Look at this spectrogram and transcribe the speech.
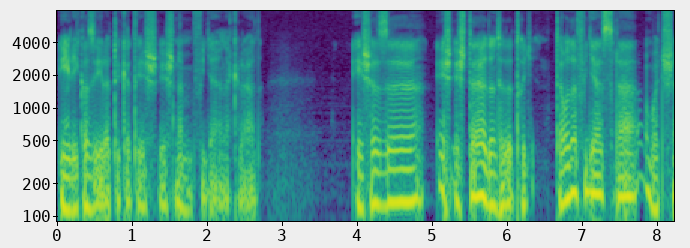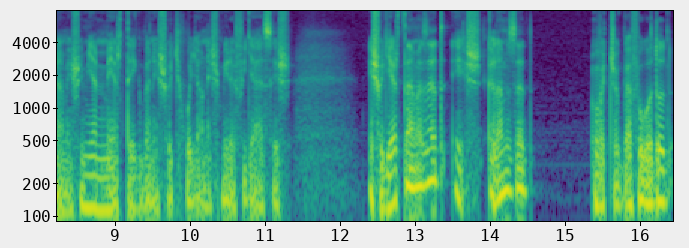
élik az életüket, és, és nem figyelnek rád. És, ez, és, és te eldöntheted, hogy te odafigyelsz rá, vagy sem, és hogy milyen mértékben, és hogy hogyan, és mire figyelsz, és, és hogy értelmezed, és elemzed, vagy csak befogadod,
